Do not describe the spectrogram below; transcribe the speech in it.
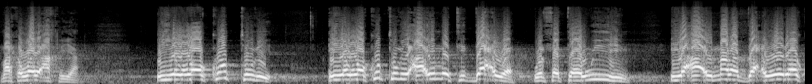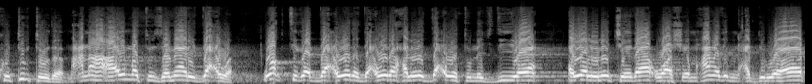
marka way akhriyaan iyo wa kutubi iyo wa kutubi a'imati dacwa wa fataawiihim iyo a'immada dacwada kutubtooda. Macnaha a'immatu zamaani dacwa waqtiga dacwada dacwada waxaa loola najdiya ayaa loola jeedaa waa sheekh maxamed ibn cabdilwahaab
